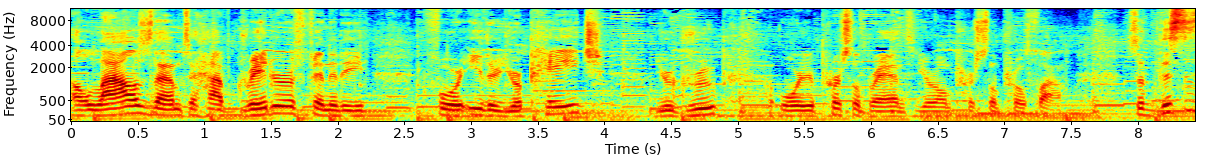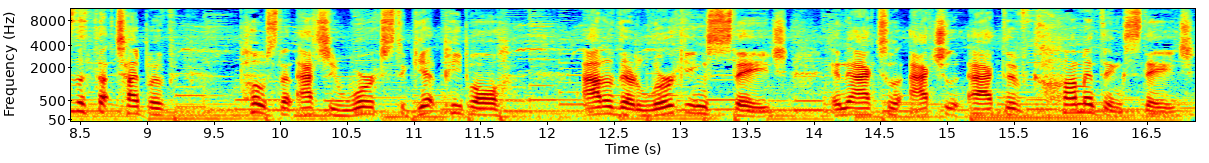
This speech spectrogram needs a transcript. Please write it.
allows them to have greater affinity for either your page, your group, or your personal brand, your own personal profile. So this is the th type of post that actually works to get people out of their lurking stage and actual, actual active commenting stage.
